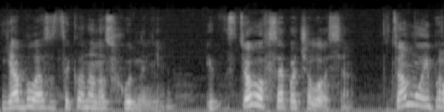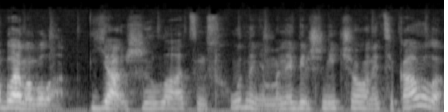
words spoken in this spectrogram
Я була зациклена на схудненні, і з цього все почалося. В цьому і проблема була. Я жила цим схудненням, мене більше нічого не цікавило.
